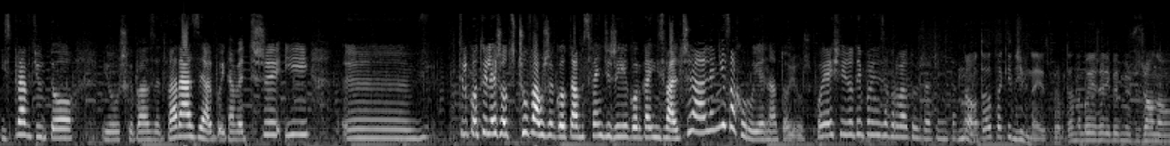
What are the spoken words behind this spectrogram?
i sprawdził to już chyba ze dwa razy, albo i nawet trzy i yy, tylko tyle, że odczuwał, że go tam swędzi, że jego organizm walczy, ale nie zachoruje na to już. Bo jeśli do tej pory nie zachorował, to już raczej nie zachoruje. No, to takie dziwne jest, prawda? No bo jeżeli bym już z żoną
